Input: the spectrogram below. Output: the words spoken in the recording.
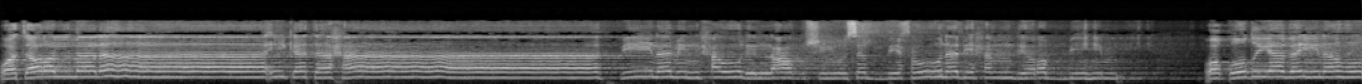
وترى الملائكة حافين من حول العرش يسبحون بحمد ربهم وقضي بينهم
